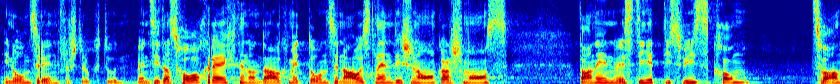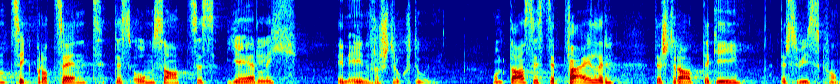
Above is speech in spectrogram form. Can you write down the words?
in unsere Infrastrukturen. Wenn Sie das hochrechnen und auch mit unseren ausländischen Engagements, dann investiert die Swisscom 20 Prozent des Umsatzes jährlich in Infrastrukturen. Und das ist der Pfeiler der Strategie der Swisscom.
